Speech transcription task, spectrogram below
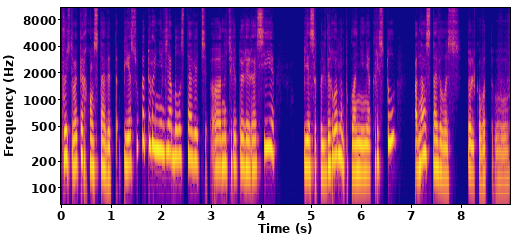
То есть, во-первых, он ставит пьесу, которую нельзя было ставить э, на территории России, пьеса Кальдерона «Поклонение кресту». Она ставилась только вот в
